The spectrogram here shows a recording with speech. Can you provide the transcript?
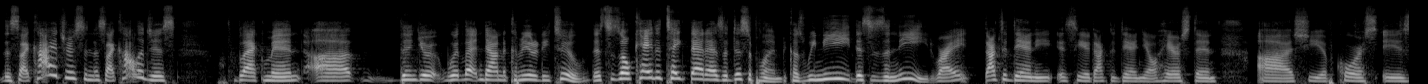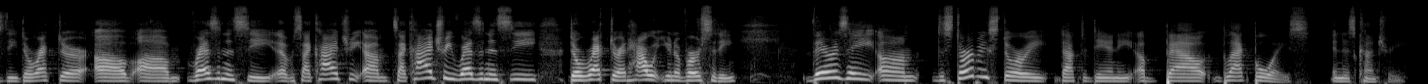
the psychiatrists and the psychologists, black men, uh, then you're we're letting down the community too. This is okay to take that as a discipline because we need this is a need, right? Dr. Danny is here, Dr. Danielle Hairston. Uh, she, of course, is the director of um, residency of psychiatry, um, psychiatry residency director at Howard University. There is a um, disturbing story, Dr. Danny, about black boys in this country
